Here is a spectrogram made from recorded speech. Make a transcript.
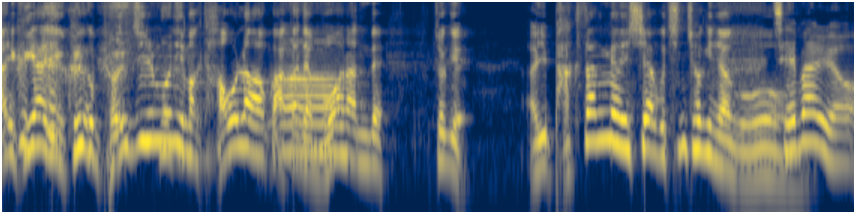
아니, 그게 아니에요. 그리고 별 질문이 막 다 올라가고 아까 어. 내가 뭐 하놨는데 저기 아, 이 박상면 씨하고 친척이냐고. 제발요.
